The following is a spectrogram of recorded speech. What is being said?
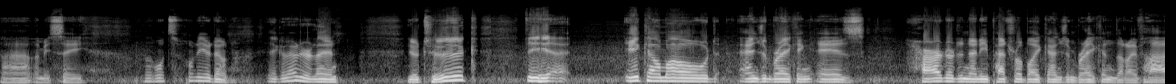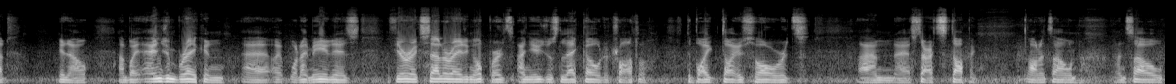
Uh, let me see. Oh, what's what are you doing? Yeah, get out of your lane. You took the uh, eco mode engine braking is harder than any petrol bike engine braking that I've had. You know, and by engine braking, uh, what I mean is if you're accelerating upwards and you just let go of the throttle, the bike dives forwards and uh, starts stopping on its own. And so,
